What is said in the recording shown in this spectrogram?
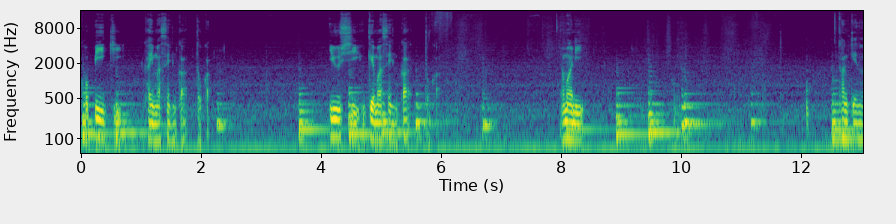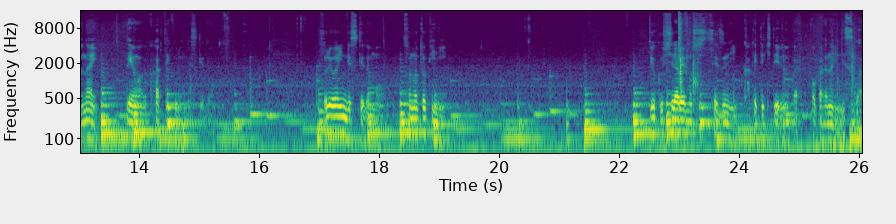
コピー機買いませんか？とか。融資受けませんか？とか。あまり。関係のない電話がかかってくるんですけど。それはいいんですけどもその時に。よく調べもせずにかけてきているのかわからないんですが。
